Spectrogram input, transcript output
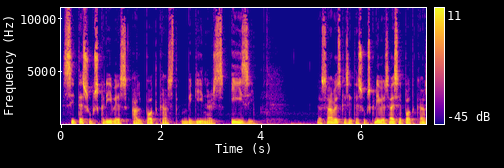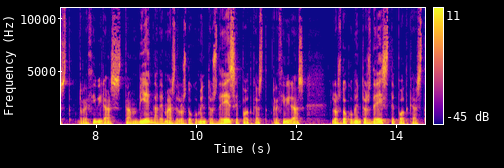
si te suscribes al podcast Beginners Easy. Ya sabes que si te suscribes a ese podcast recibirás también, además de los documentos de ese podcast, recibirás los documentos de este podcast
